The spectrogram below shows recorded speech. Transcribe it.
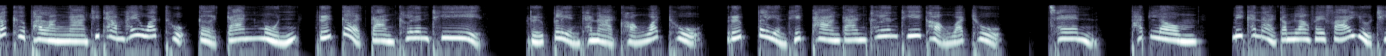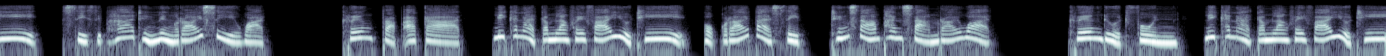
ก็คือพลังงานที่ทำให้วัตถุเกิดการหมุน หรือเกิดการเคลื่อนที่ หรือเปลี่ยนขนาดของวัตถุ หรือเปลี่ยนทิศทางการเคลื่อนที่ของวัตถุ เช่น พัดลมมีขนาดกำลังไฟฟ้าอยู่ที่ 45-104 วัตต์ เครื่องปรับอากาศมีขนาดกำลังไฟฟ้าอยู่ที่ 680 ถึง 3,300 วัตต์ เครื่องดูดฝุ่นมีขนาดกำลังไฟฟ้าอยู่ที่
